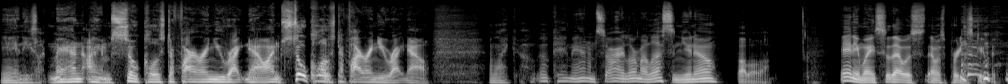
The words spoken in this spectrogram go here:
And he's like, Man, I am so close to firing you right now. I'm so close to firing you right now. I'm like, Okay, man, I'm sorry. I learned my lesson, you know? Blah, blah, blah. Anyway, so that was that was pretty stupid.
